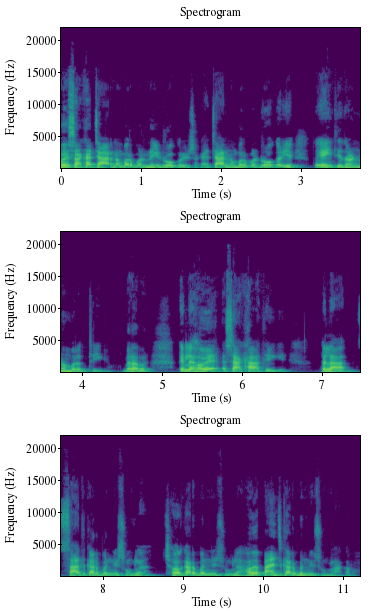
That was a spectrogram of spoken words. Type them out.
હવે શાખા ચાર નંબર પર નહીં ડ્રો કરી શકાય. ચાર નંબર પર ડ્રો કરીએ તો અહીંથી ત્રણ નંબર જ થઈ ગયો. બરાબર? એટલે હવે શાખા થઈ ગઈ. પેલા સાત કાર્બનની શૃંખલા, છ કાર્બનની શૃંખલા, હવે પાંચ કાર્બનની શૃંખલા કરો.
